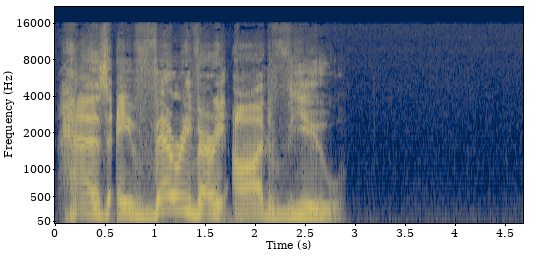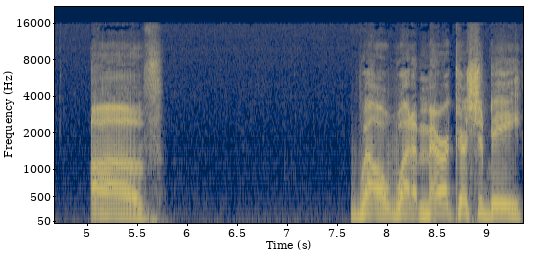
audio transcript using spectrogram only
has a very, very odd view of, well, what America should be,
